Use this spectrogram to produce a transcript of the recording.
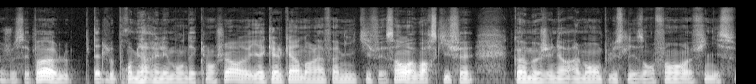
je sais pas, peut-être le premier élément déclencheur, il y a quelqu'un dans la famille qui fait ça, on va voir ce qu'il fait. Comme euh, généralement, en plus, les enfants euh, finissent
